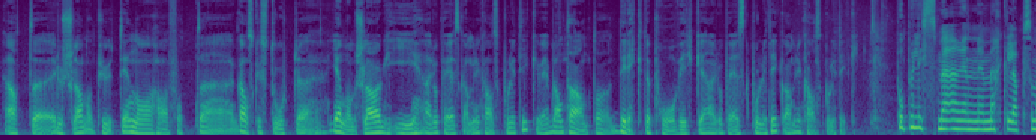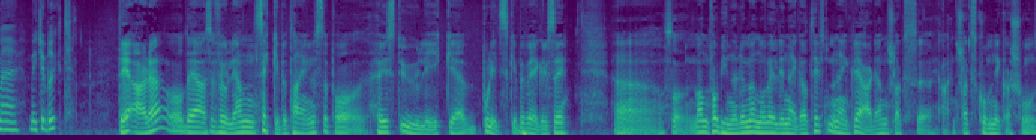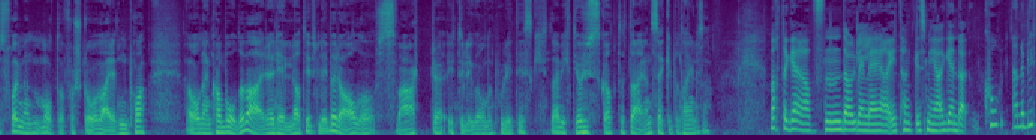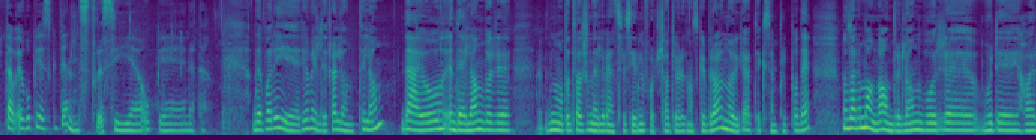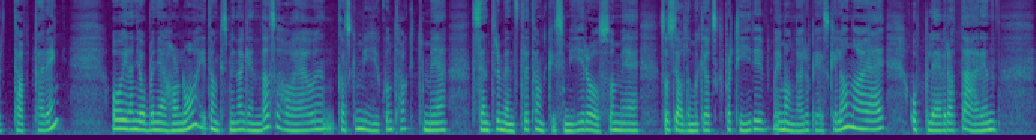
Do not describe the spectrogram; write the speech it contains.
at eh, Russland og Putin nå har fått ganske stort gjennomslag i europeisk amerikansk politikk ved bl.a. å direkte påvirke europeisk politikk og amerikansk politikk. Populisme er en merkelapp som er mye brukt? Det er det, og det er selvfølgelig en sekkebetegnelse på høyst ulike politiske bevegelser. Eh, så Man forbinder det med noe veldig negativt, men egentlig er det en slags, ja, en slags kommunikasjonsform, en måte å forstå verden på. Og den kan både være relativt liberal og svært eh, ytterliggående politisk. Det er viktig å huske at dette er en sekkebetegnelse. Marta Gerhardsen, daglig leder i Tankesmia Agenda. Hvor er det blitt av europeisk venstreside oppi dette? Det varierer jo veldig fra land til land. Det er jo en del land hvor eh, den måte, tradisjonelle venstresiden fortsatt gjør det ganske bra. Norge er et eksempel på det. Men så er det mange andre land hvor, eh, hvor de har tapt terreng. Og i den jobben jeg har nå, i Tankesmien Agenda, så har jeg jo ganske mye kontakt med sentrum-venstre tankesmier og også med sosialdemokratiske partier i, i, mange europeiske land. Og jeg opplever at det er en,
